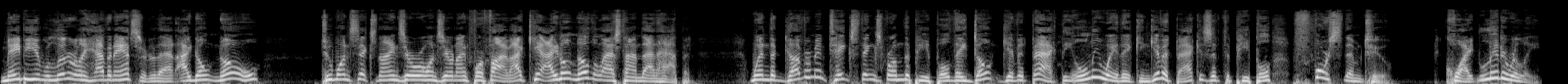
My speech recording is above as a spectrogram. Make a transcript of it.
Maybe you will literally have an answer to that. I don't know. 216-901-0945. I can't I don't know the last time that happened. When the government takes things from the people, they don't give it back. The only way they can give it back is if the people force them to. Quite literally.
